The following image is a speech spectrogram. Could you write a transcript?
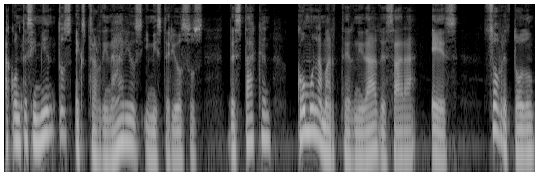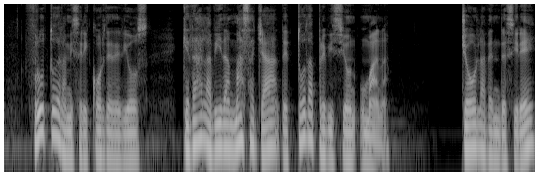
Acontecimientos extraordinarios y misteriosos destacan cómo la maternidad de Sara es, sobre todo, fruto de la misericordia de Dios que da la vida más allá de toda previsión humana. Yo la bendeciré,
